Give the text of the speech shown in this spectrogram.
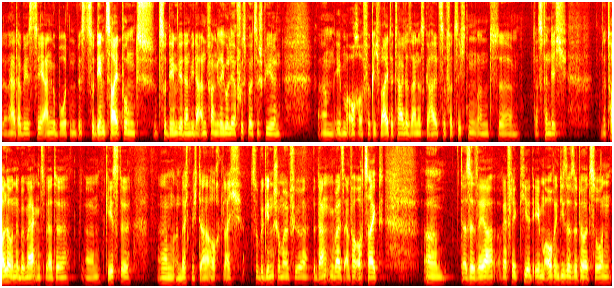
Hertha BSC angeboten, bis zu dem Zeitpunkt, zu dem wir dann wieder anfangen, regulär Fußball zu spielen, ähm, eben auch auf wirklich weite Teile seines Gehalts zu verzichten. Und äh, das finde ich eine tolle und eine bemerkenswerte ähm, Geste ähm, und möchte mich da auch gleich zu Beginn schon mal für bedanken, weil es einfach auch zeigt, ähm, dass er sehr reflektiert eben auch in dieser Situation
